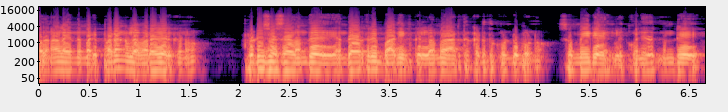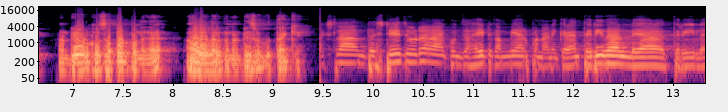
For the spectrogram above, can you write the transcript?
அதனால் இந்த மாதிரி படங்களை வரவேற்கணும். ப்ரொடியூசர்ஸை வந்து எந்த இடத்துலையும் பாதிப்பு இல்லாமல் அடுத்த கட்டத்துக்கு கொண்டு போகணும். ஸோ மீடியா எங்களுக்கு கொஞ்சம் நன்றி நன்றி அவருக்கும் சப்போர்ட் பண்ணுங்கள் அவங்க எல்லாருக்கும் நன்றி சொல்லுங்கள் தேங்க்யூ ஆக்சுவலாக அந்த ஸ்டேஜோட நான் கொஞ்சம் ஹைட் கம்மியாக இருப்பேன்னு நினைக்கிறேன். தெரியுதா இல்லையா? தெரியல.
